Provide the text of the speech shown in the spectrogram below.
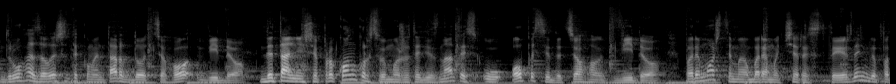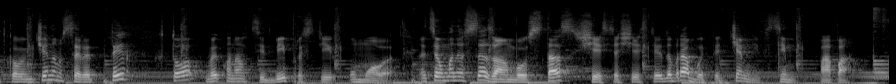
Друга залишити коментар до цього відео. Детальніше про конкурс ви можете дізнатись у описі до цього відео. Переможця ми оберемо через тиждень випадковим чином серед тих, хто виконав ці дві прості умови. На цьому в мене все. З вами був Стас. Щастя, щастя і добра. Будьте чемні, всім па-па!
